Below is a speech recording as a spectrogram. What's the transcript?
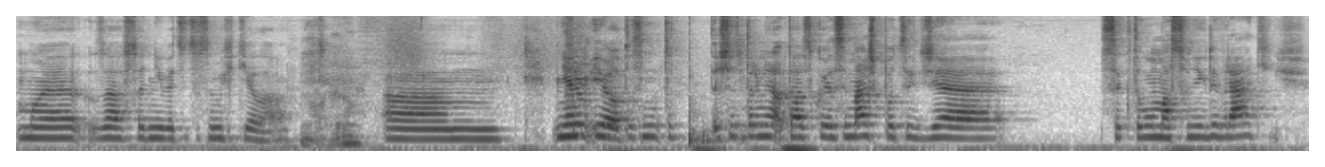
moje zásadní věci, co jsem chtěla. No, věru. Um, mě jenom, jo, to jsem, to, ještě jsem tady měla otázku, jestli máš pocit, že se k tomu masu někdy vrátíš.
